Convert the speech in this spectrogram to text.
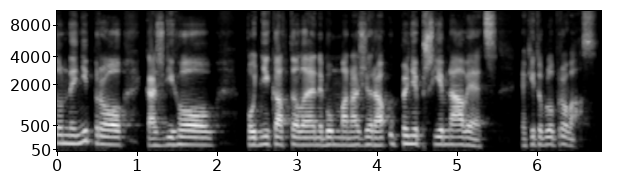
to není pro každého podnikatele nebo manažera úplně příjemná věc. Jaký to bylo pro vás?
